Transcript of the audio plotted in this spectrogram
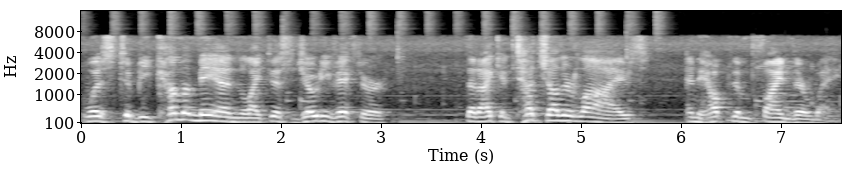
was to become a man like this Jody Victor that I could touch other lives and help them find their way.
